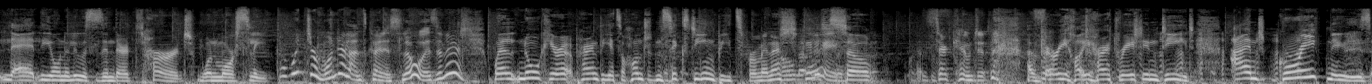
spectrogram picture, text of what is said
Le- Leona Lewis is in their third, One More Sleep. But Winter Wonderland's kind of slow, isn't it? Well, no, Ciara, apparently it's 116 beats per minute. Okay. So Start counting. A very high heart rate indeed. And great news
